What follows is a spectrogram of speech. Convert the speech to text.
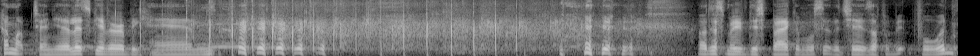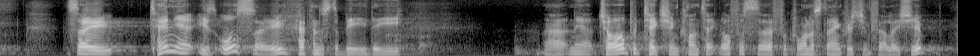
Come up, Tanya. Let's give her a big hand. I'll just move this back and we'll set the chairs up a bit forward. So, Tanya is also happens to be the uh, now Child Protection Contact Officer for Cornerstone Christian Fellowship,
